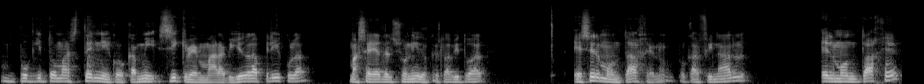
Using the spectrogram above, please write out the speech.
un poquito más técnico que a mí sí que me maravilló de la película, más allá del sonido, que es lo habitual, es el montaje, ¿no? Porque al final el montaje,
